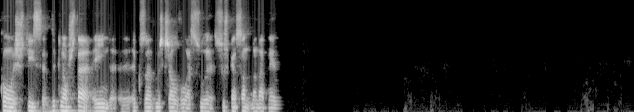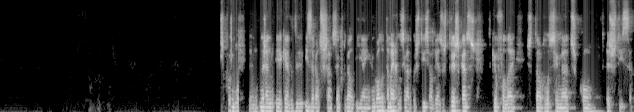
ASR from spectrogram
com a Justiça, de que não está ainda uh, acusado, mas que já levou à sua suspensão de mandato na na e a queda de Isabel dos Santos em Portugal e em Angola, também relacionado com a justiça. Aliás, os três casos de que eu falei estão relacionados com a justiça.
